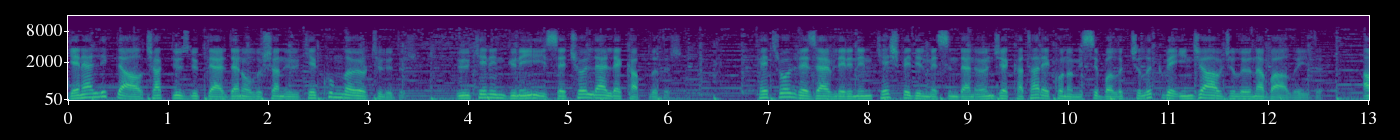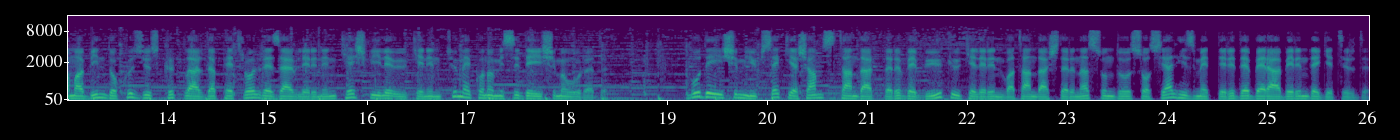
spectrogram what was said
Genellikle alçak düzlüklerden oluşan ülke kumla örtülüdür. Ülkenin güneyi ise çöllerle kaplıdır. Petrol rezervlerinin keşfedilmesinden önce Katar ekonomisi balıkçılık ve ince avcılığına bağlıydı. Ama 1940'larda petrol rezervlerinin keşfiyle ülkenin tüm ekonomisi değişime uğradı. Bu değişim yüksek yaşam standartları ve büyük ülkelerin vatandaşlarına sunduğu sosyal hizmetleri de beraberinde getirdi.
